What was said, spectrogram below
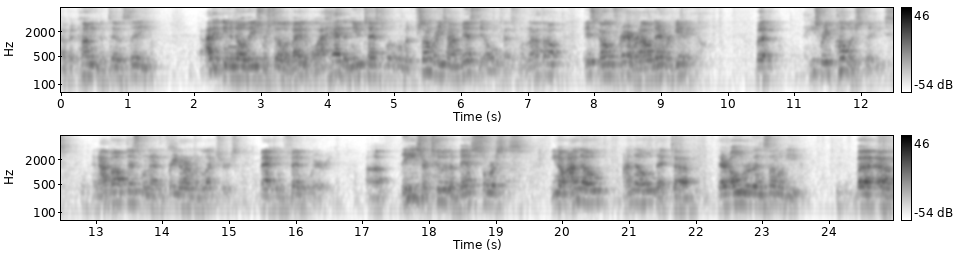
up at Huntingdon, Tennessee, I didn't even know these were still available. I had the New Testament, but for some reason I missed the Old Testament. And I thought, it's gone forever, I'll never get it. But he's republished these. And I bought this one at the Freed Hardeman Lectures back in February. Uh, these are two of the best sources. You know, I know, I know that uh, they're older than some of you. But um,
